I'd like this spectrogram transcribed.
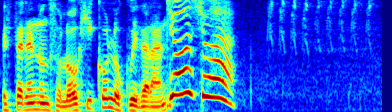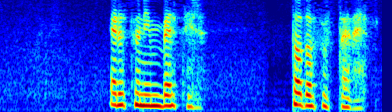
Estaré en un zoológico, lo cuidarán. Joshua. Eres un imbécil. Todos ustedes.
